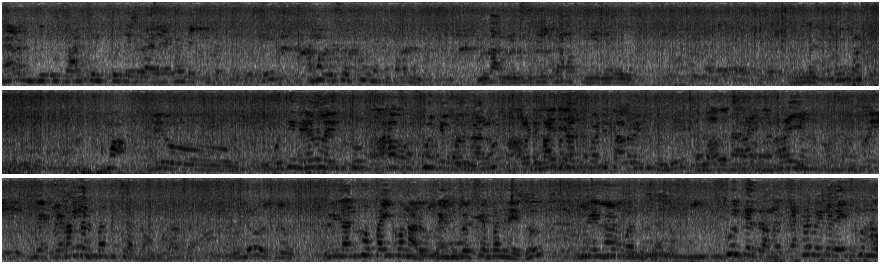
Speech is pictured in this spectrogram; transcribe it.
మేడం ఇప్పుడు ఆర్టికల్ స్కూల్ దగ్గర అకౌంట్ ఎక్కింది అమ్మ విశ్వసం పడదండి నిదానం ఎందుకు తెలిసామో మీరు అమ్మా మీరు కొద్ది నేలలో ఎందుకు అనవసరం స్కూల్కి తట్టుకోండి తాళం వేసుకోండి సాయి, ఇప్పుడు వీళ్ళందరూ వీళ్ళు ఇప్పుడు వీళ్ళు అనుకో పైకి ఉన్నారు. వీళ్ళకి వచ్చే ఇబ్బంది లేదు. పంపించేద్దాం. స్కూల్కి వెళ్తాం ఎక్కడ పెట్టారు స్కూల్లో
